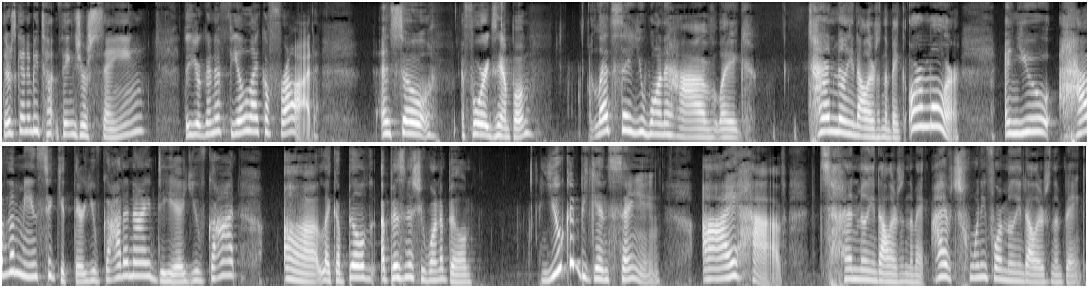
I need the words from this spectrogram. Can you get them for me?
there's going to be t- things you're saying that you're going to feel like a fraud. And so, for example, let's say you want to have like $10 million in the bank or more, and you have the means to get there. You've got an idea, you've got uh, like a build, a business you want to build. You could begin saying, I have $10 million in the bank. I have $24 million in the bank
